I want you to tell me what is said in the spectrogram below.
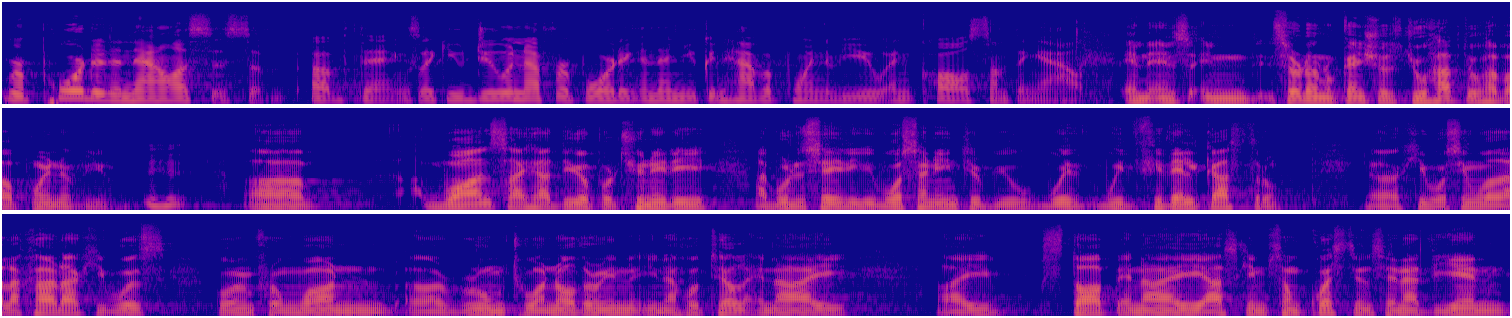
reported analysis of, of things. Like you do enough reporting and then you can have a point of view and call something out. And in, in certain occasions, you have to have a point of view. Mm-hmm. Uh, once I had the opportunity, I wouldn't say it was an interview, with, with Fidel Castro. Uh, he was in Guadalajara. He was going from one uh, room to another in, in a hotel, and I, I stopped and I asked him some questions. And at the end,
